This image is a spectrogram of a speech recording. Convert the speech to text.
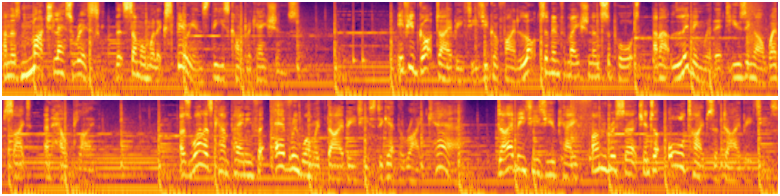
and there's much less risk that someone will experience these complications. If you've got diabetes, you can find lots of information and support about living with it using our website and helpline. As well as campaigning for everyone with diabetes to get the right care, Diabetes UK fund research into all types of diabetes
